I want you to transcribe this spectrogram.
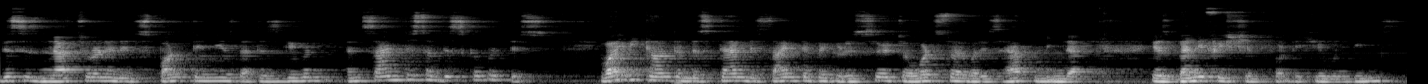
This is natural and it's spontaneous that is given, and scientists have discovered this. Why we can't understand the scientific research or whatsoever is happening that is beneficial for the human beings?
